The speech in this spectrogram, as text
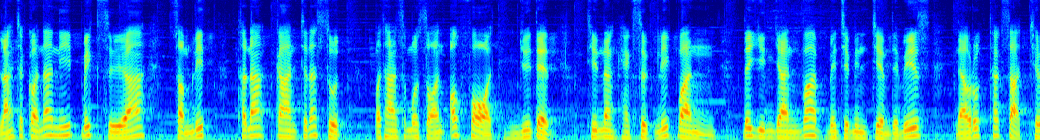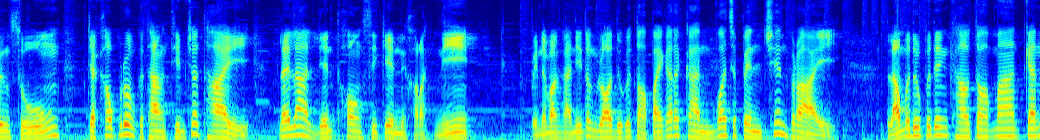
หลังจากก่อนหน้านี้บิ๊กเสือสำลิดธนการจนะสุด ประธานสโมสรออกฟอร์ดยูไนเต็ด ทีมนักแห่งศึกลีกวัน ได้ยืนยันว่าเบนจามินเจมส์เดวิสแนวรุกทักษะเชิงสูง จะเข้าร่วมกับทางทีมชาติไทย และล่าเหรียญทองซีเกมในครั้งนี้ เป็นในบางงานนี้ต้องรอดูกันต่อไปก็แล้วกันว่าจะเป็นเช่นไรเรามาดูประเด็นข่าวต่อมากัน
